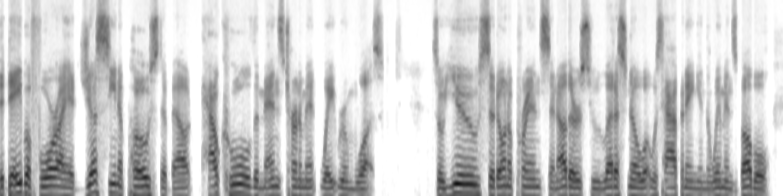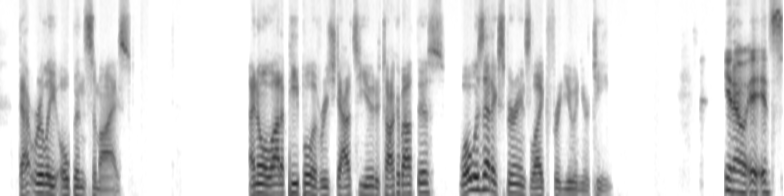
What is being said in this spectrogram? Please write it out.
the day before, I had just seen a post about how cool the men's tournament weight room was. So you, Sedona Prince, and others who let us know what was happening in the women's bubble, that really opened some eyes. I know a lot of people have reached out to you to talk about this. What was that experience like for you and your team? You know, it, it's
